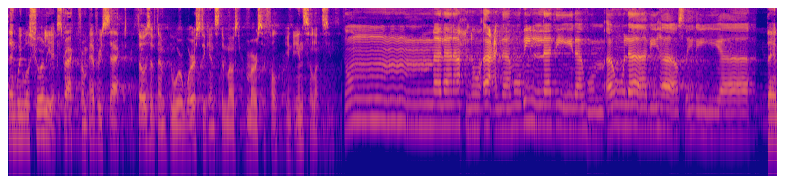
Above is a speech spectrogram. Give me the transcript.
Then we will surely extract from every sect those of them who were worst against the most merciful in insolence. ثم لنحن أعلم بالذين هم أولى بها صليا Then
